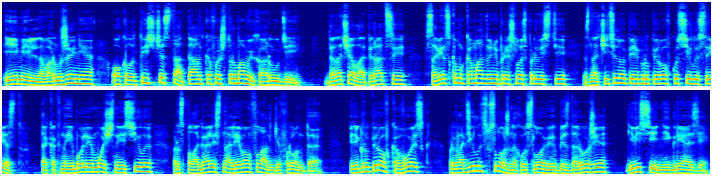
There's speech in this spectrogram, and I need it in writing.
и имели на вооружение около 1100 танков и штурмовых орудий. До начала операции Советскому командованию пришлось провести значительную перегруппировку сил и средств, так как наиболее мощные силы располагались на левом фланге фронта. Перегруппировка войск проводилась в сложных условиях бездорожья и весенней грязи.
